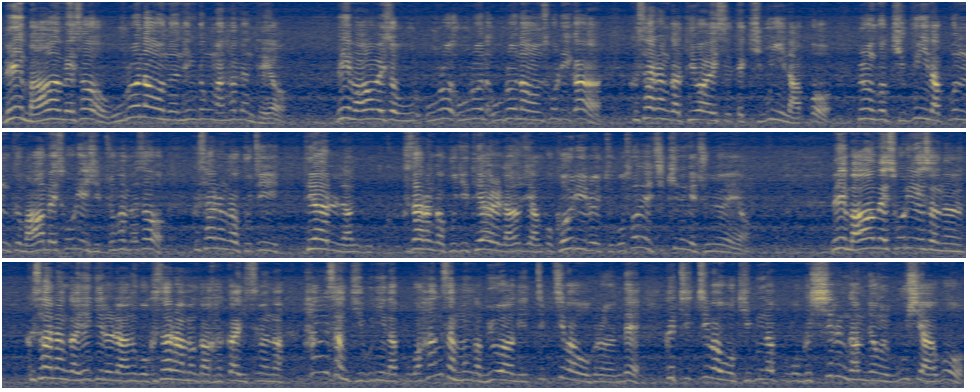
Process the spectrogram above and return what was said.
내 마음에서 우러나오는 행동만 하면 돼요. 내 마음에서 우, 우러, 우러, 우러나온 소리가 그 사람과 대화했을 때 기분이 나빠. 그럼 그 기분이 나쁜 그 마음의 소리에 집중하면서 그 사람과 굳이 대화를 난, 그 사람과 굳이 대화를 나누지 않고 거리를 두고 선을 지키는 게 중요해요. 내 마음의 소리에서는 그 사람과 얘기를 나누고 그 사람과 가까이 있으면 항상 기분이 나쁘고 항상 뭔가 묘하게 찝찝하고 그러는데 그 찝찝하고 기분 나쁘고 그 싫은 감정을 무시하고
